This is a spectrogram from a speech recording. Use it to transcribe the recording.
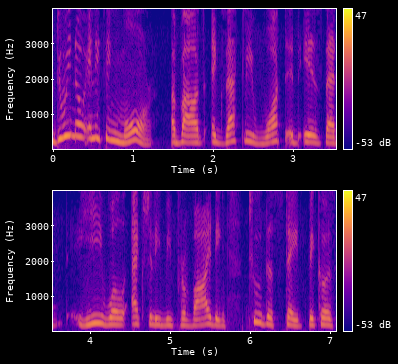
do we know anything more about exactly what it is that he will actually be providing to the state because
